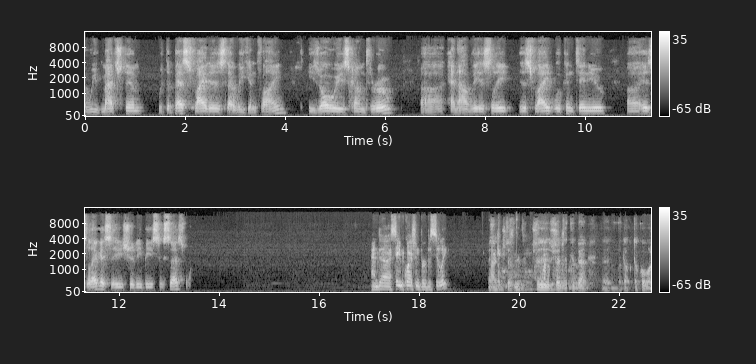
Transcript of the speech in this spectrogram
we've matched him with the best fighters that we can find. He's always come through. Uh, and obviously, this fight will continue uh, his legacy should he be successful. And uh, same question for Vasily. Okay. Что, что для тебя вот такого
